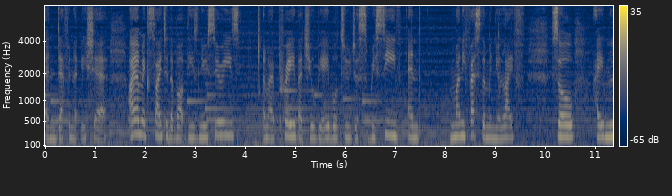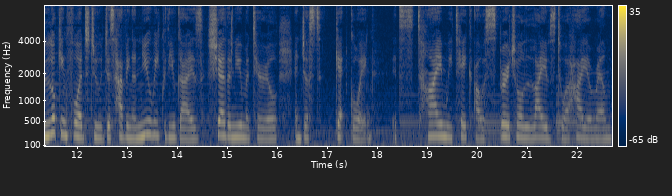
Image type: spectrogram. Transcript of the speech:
and definitely share. I am excited about these new series and I pray that you'll be able to just receive and manifest them in your life. So I'm looking forward to just having a new week with you guys, share the new material, and just get going. It's time we take our spiritual lives to a higher realm.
